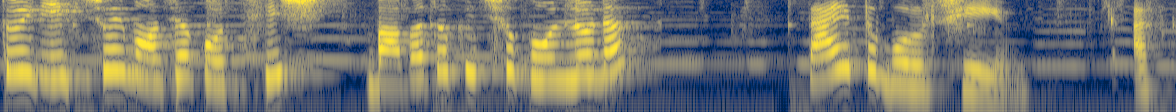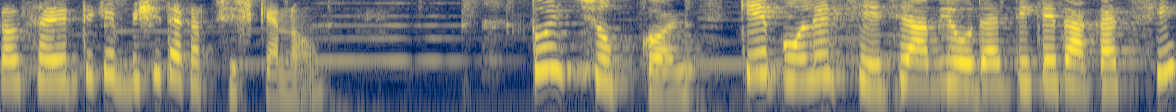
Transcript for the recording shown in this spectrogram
তুই নিশ্চয়ই মজা করছিস? বাবা তো কিছু বলল না? তাই তো বলছি। আজকাল স্যারের দিকে বেশি তাকাচ্ছিস কেন? তুই চুপ কর। কে বলেছে যে আমি ওনার দিকে তাকাচ্ছি?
